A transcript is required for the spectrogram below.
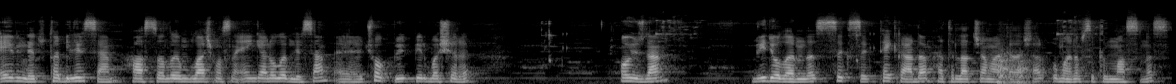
evinde tutabilirsem, hastalığın bulaşmasına engel olabilirsem e, çok büyük bir başarı. O yüzden videolarında sık sık tekrardan hatırlatacağım arkadaşlar. Umarım sıkılmazsınız.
